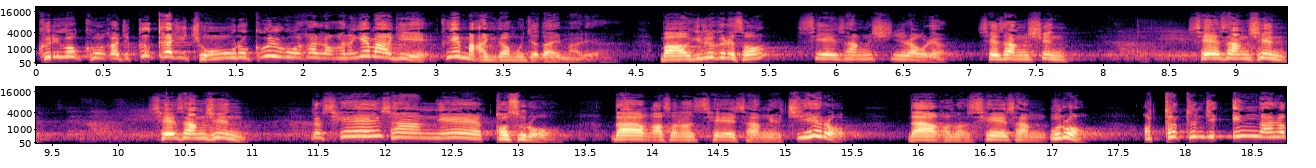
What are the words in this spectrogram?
그리고 가지고 끝까지 종으로 끌고 가려고 하는 게 마귀. 그게 마귀가 문제다 이 말이에요. 마귀를 그래서 세상신이라고 그래요. 세상신. 세상신. 세상신. 그러니까 세상의 것으로 나아가서는 세상의 지혜로 나아가서는 세상으로 어떻든지 인간을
